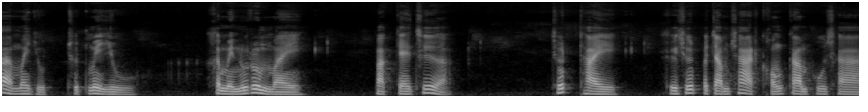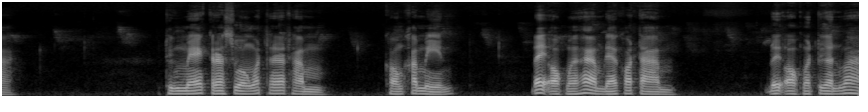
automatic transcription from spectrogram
้ามไม่หยุดฉุดไม่อยู่เขมรรุ่นใหม่ ปักใจเชื่อ ชุดไทยคือชุดประจำชาติของกัมพูชา ถึงแม้กระทรวงวัฒนธรรมของเขมรได้ออกมาห้ามแล้วก็ตาม โดยออกมาเตือนว่า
